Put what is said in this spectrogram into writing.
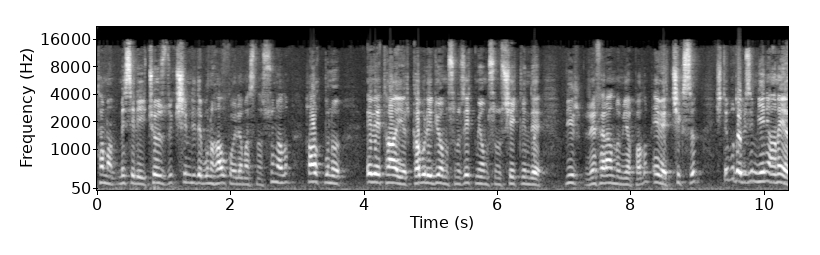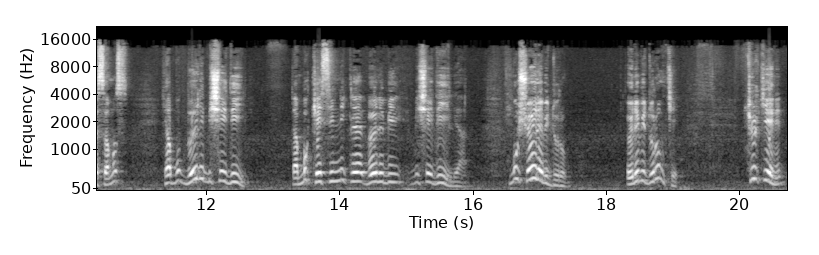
tamam meseleyi çözdük. Şimdi de bunu halk oylamasına sunalım. Halk bunu evet hayır kabul ediyor musunuz etmiyor musunuz şeklinde bir referandum yapalım. Evet çıksın. İşte bu da bizim yeni anayasamız. Ya bu böyle bir şey değil. Ya bu kesinlikle böyle bir bir şey değil yani. Bu şöyle bir durum. Öyle bir durum ki Türkiye'nin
